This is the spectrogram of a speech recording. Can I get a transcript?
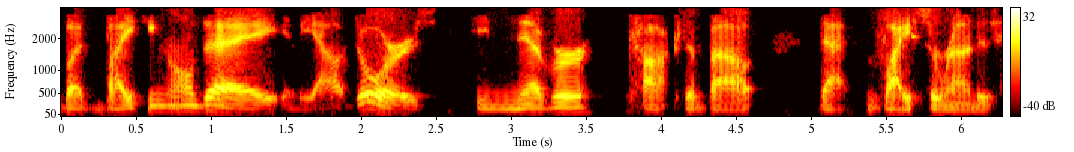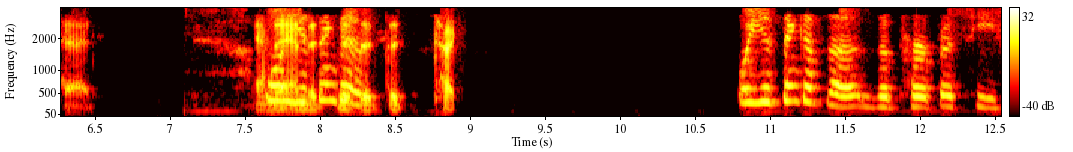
but biking all day in the outdoors, he never talked about that vice around his head. And well, then you the, think the, of, the, the well, you think of the the purpose he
